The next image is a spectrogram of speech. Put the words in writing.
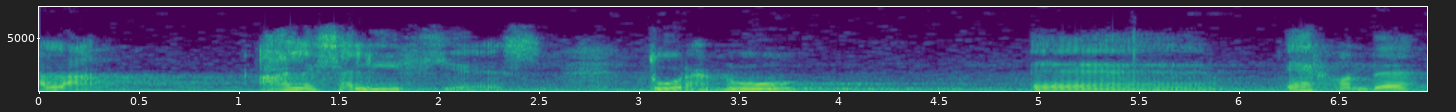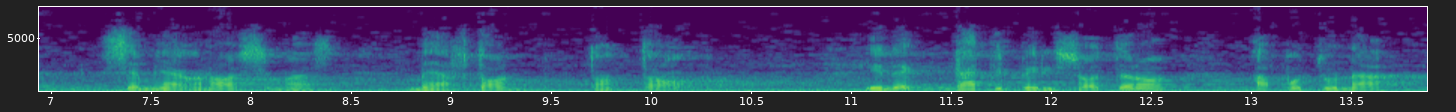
Αλλά άλλες αλήθειες του ουρανού ε, έρχονται σε μια γνώση μας με αυτόν τον τρόπο. Είναι κάτι περισσότερο από το να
